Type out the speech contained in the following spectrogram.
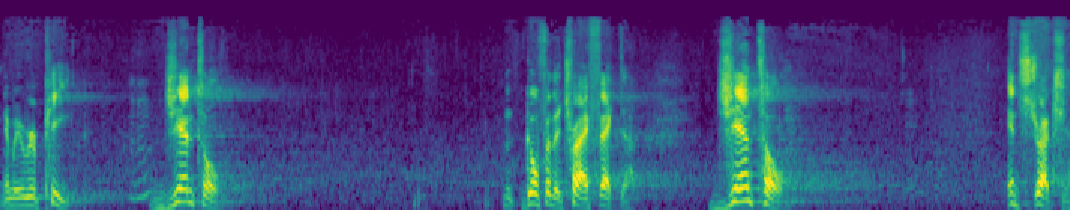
Let me repeat. Gentle go for the trifecta gentle instruction.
